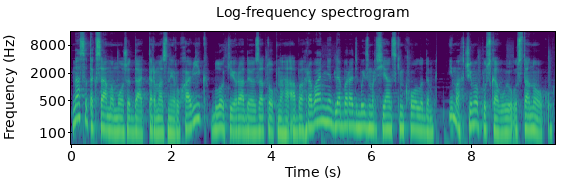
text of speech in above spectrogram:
NASAа таксама можа даць тармазны рухавік, блокі радыёзатопнага абагравання для барацьбы з марсіянскім холадам і, магчыма, пускавую установку.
